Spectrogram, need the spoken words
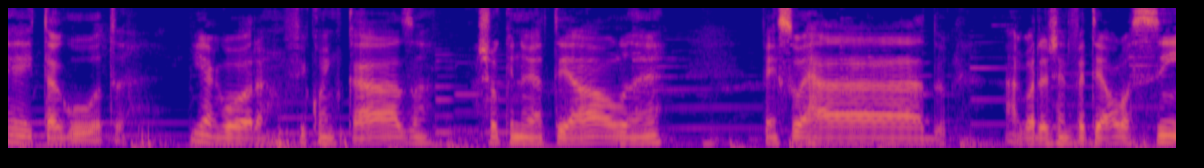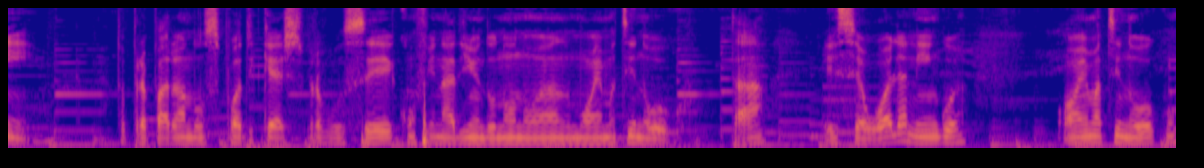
Eita gota. E agora? Ficou em casa, achou que não ia ter aula, né? Pensou errado. Agora a gente vai ter aula sim. Tô preparando uns podcasts para você, confinadinho do nono ano, Moema Tinoco, tá? Esse é o Olha a Língua, Moema Tinoco,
